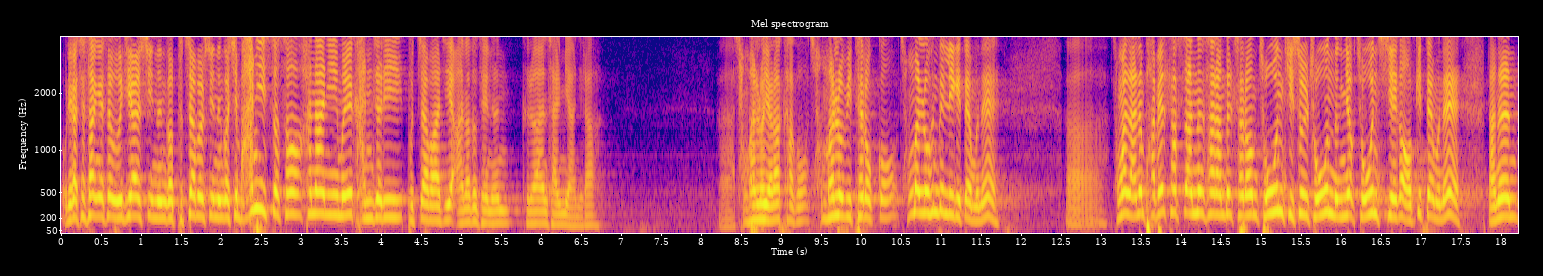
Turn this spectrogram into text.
우리가 세상에서 의지할 수 있는 것, 붙잡을 수 있는 것이 많이 있어서 하나님을 간절히 붙잡아지 않아도 되는 그러한 삶이 아니라 아, 정말로 열악하고 정말로 위태롭고 정말로 흔들리기 때문에 아, 정말 나는 바벨탑 쌓는 사람들처럼 좋은 기술, 좋은 능력, 좋은 지혜가 없기 때문에 나는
